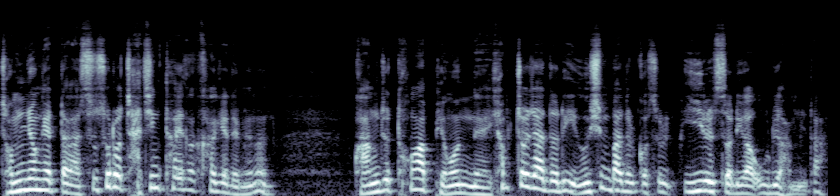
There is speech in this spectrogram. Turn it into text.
점령했다가 스스로 자진 퇴각하게 되면은 광주 통합병원 내 협조자들이 의심받을 것을 이일설이가 우려합니다.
